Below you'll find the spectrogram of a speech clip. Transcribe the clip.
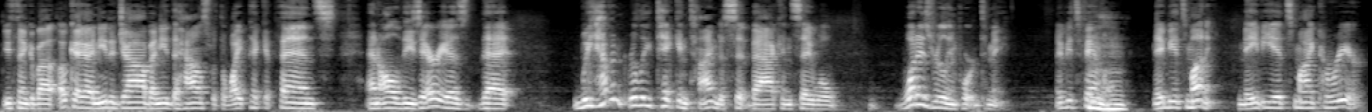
you think about okay, I need a job, I need the house with the white picket fence, and all these areas that we haven't really taken time to sit back and say, well, what is really important to me? Maybe it's family, mm-hmm. maybe it's money, maybe it's my career,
